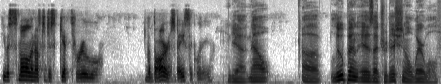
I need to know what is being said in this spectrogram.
he was small enough to just get through the bars basically yeah. Now, uh, Lupin is a traditional werewolf.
